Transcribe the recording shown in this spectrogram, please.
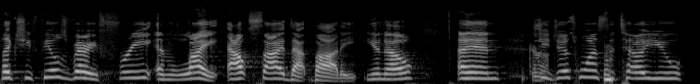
like she feels very free and light outside that body you know and she just wants to tell you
